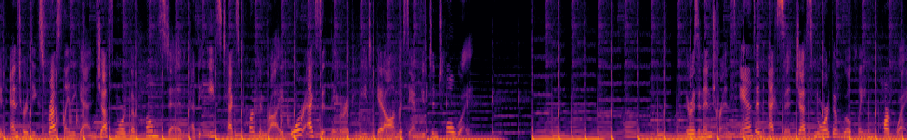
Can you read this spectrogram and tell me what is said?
Can enter the express lane again just north of Homestead at the Eastex Park and Ride or exit there if you need to get on the Sam Houston Tollway. There is an entrance and an exit just north of Will Clayton Parkway.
